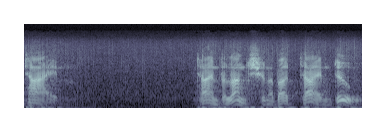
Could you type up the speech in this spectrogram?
Time. Time for lunch and about time too.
